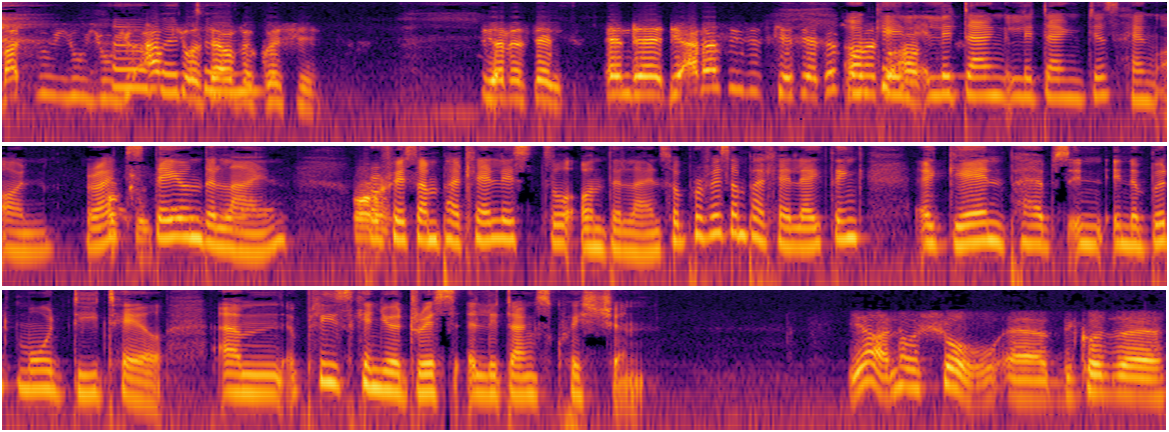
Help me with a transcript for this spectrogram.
but you you, you, you Oh, ask but, yourself a um, question. You understand? And uh, the other thing is, Kathy, I just Okay, to ask. Letang, Letang, just hang on, right? Okay. Stay on the line. All right. Professor Mphahlele is still on the line. So, Professor Mphahlele, I think, again, perhaps in, in a bit more detail, um, please can you address Letang's question? Yeah, no, sure. Uh, because uh,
